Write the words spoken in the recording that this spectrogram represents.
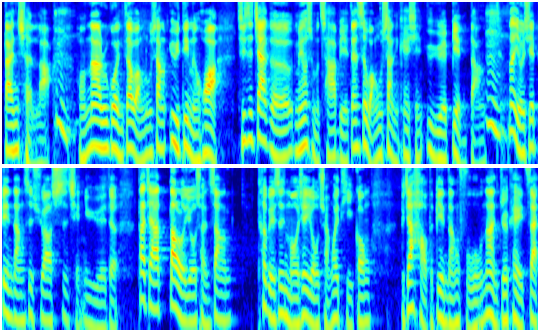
单程啦。嗯，好，那如果你在网络上预定的话，其实价格没有什么差别，但是网络上你可以先预约便当。嗯，那有一些便当是需要事前预约的。大家到了游船上，特别是某一些游船会提供比较好的便当服务，那你就可以在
